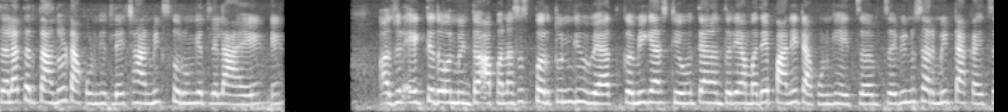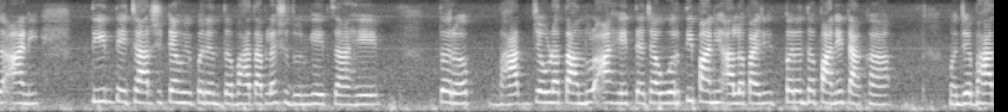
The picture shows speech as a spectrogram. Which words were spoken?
चला तर तांदूळ टाकून घेतले छान मिक्स करून घेतलेला आहे. अजून एक ते दोन मिनटं आपण असंच परतून घेऊयात. कमी गॅस ठेवून त्यानंतर यामध्ये पाणी टाकून घ्यायचं. चवीनुसार मीठ टाकायचं आणि तीन ते चार शिट्ट्या होईपर्यंत भात आपला शिजून घ्यायचा आहे. तर भात जेवढा तांदूळ आहे त्याच्यावरती पाणी आलं पाहिजे. इथपर्यंत पाणी टाका. म्हणजे भात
